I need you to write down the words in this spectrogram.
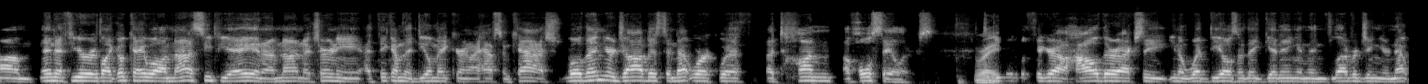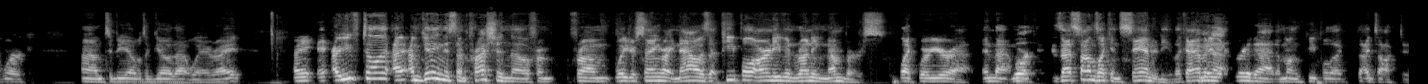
Um, and if you're like, okay, well, I'm not a CPA and I'm not an attorney. I think I'm the deal maker and I have some cash. Well, then your job is to network with a ton of wholesalers right. to be able to figure out how they're actually, you know, what deals are they getting, and then leveraging your network um, to be able to go that way, right? I mean, are you telling? I, am getting this impression though from from what you're saying right now is that people aren't even running numbers like where you're at in that market because that sounds like insanity. Like I haven't yeah. heard of that among people that I talk to.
